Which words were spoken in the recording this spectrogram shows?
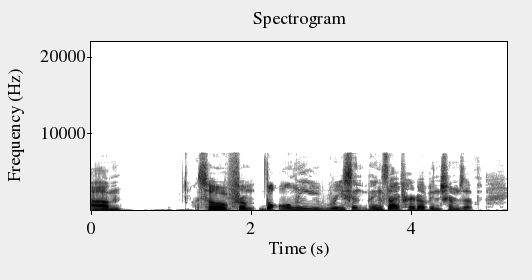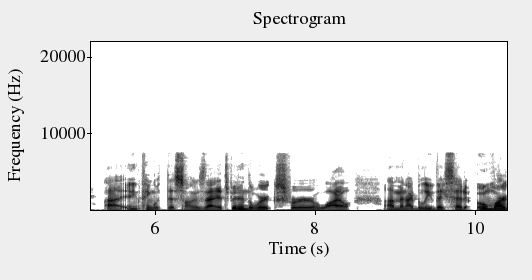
Um, so from the only recent things I've heard of in terms of uh, anything with this song is that it's been in the works for a while, um, and I believe they said Omar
